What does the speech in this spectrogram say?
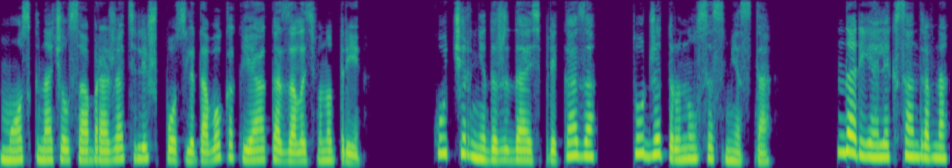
Мозг начал соображать лишь после того, как я оказалась внутри. Кучер, не дожидаясь приказа, тут же тронулся с места. «Дарья Александровна,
